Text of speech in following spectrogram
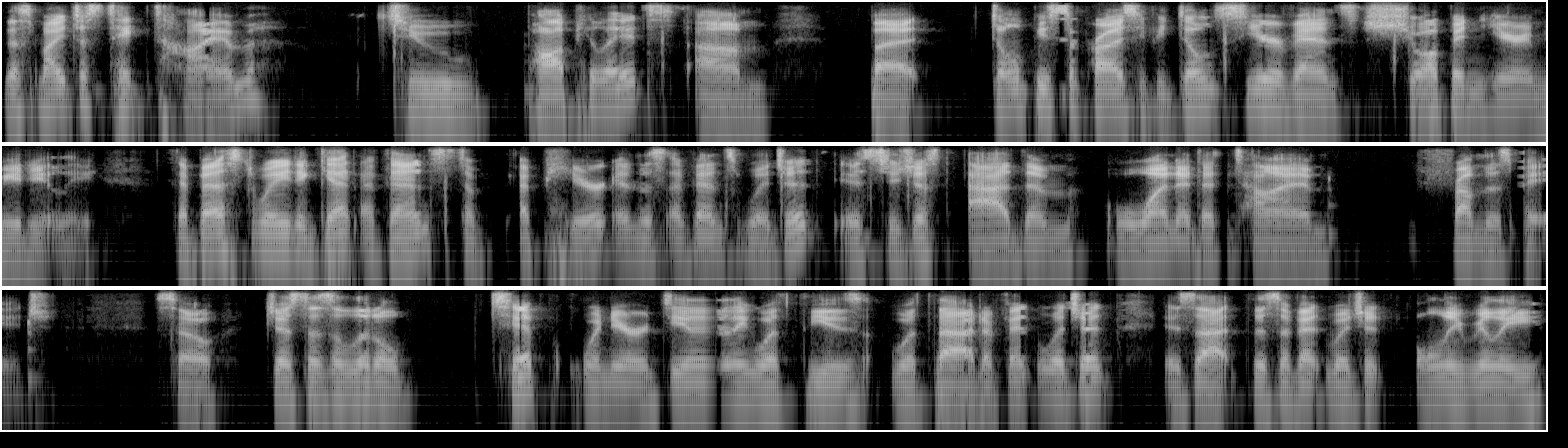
This might just take time to populate, um, but don't be surprised if you don't see your events show up in here immediately. The best way to get events to appear in this events widget is to just add them one at a time from this page. So just as a little tip when you're dealing with these with that event widget is that this event widget only really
